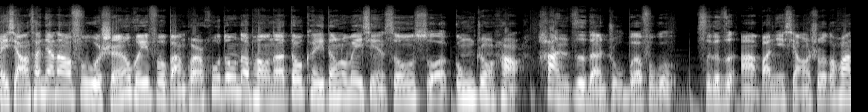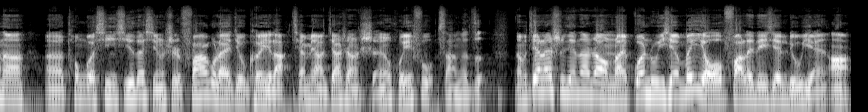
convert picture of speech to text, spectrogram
哎，想要参加到复古神回复板块互动的朋友呢，都可以登录微信搜索公众号“汉字的主播复古”四个字啊，把你想要说的话呢，呃，通过信息的形式发过来就可以了，前面要加上“神回复”三个字。那么接下来时间呢，让我们来关注一些微友发来的一些留言啊。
